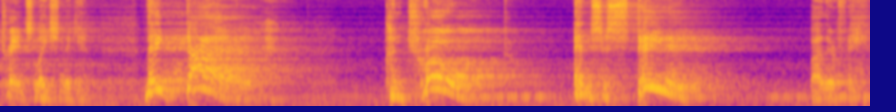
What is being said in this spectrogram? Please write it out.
translation again. They died, controlled, and sustained by their faith.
